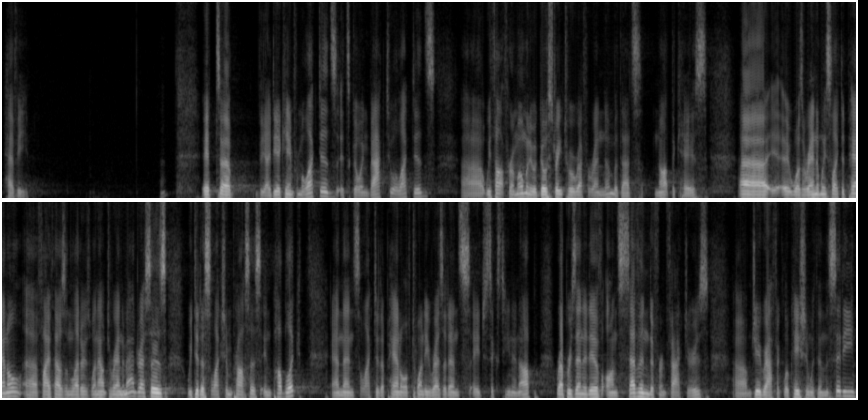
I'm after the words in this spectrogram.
heavy. It, uh, the idea came from electeds. It's going back to electeds. Uh, we thought for a moment it would go straight to a referendum, but that's not the case. Uh, it, it, was a randomly selected panel. Uh, 5,000 letters went out to random addresses. We did a selection process in public and then selected a panel of 20 residents age 16 and up, representative on seven different factors, um, geographic location within the city,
